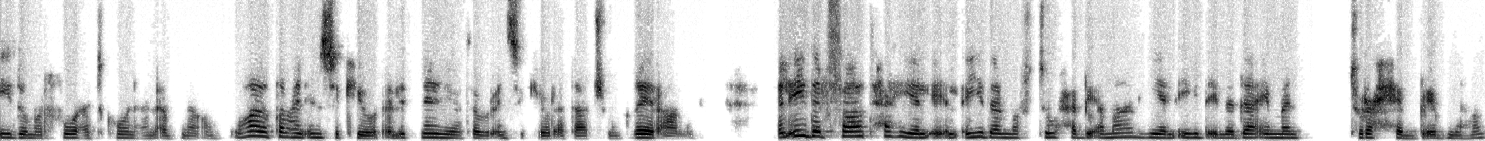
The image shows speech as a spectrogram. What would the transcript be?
إيده مرفوعة تكون عن أبنائه. وهذا طبعا insecure الاثنين يعتبر insecure attachment غير آمن. الإيد الفاتحة هي الإيد المفتوحة بأمان هي الإيد اللي دائما ترحب بابنها.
